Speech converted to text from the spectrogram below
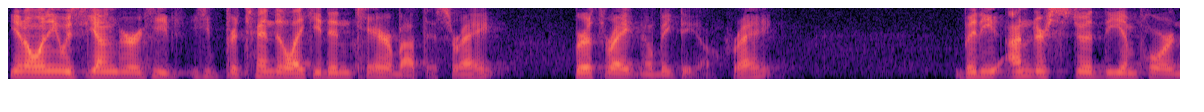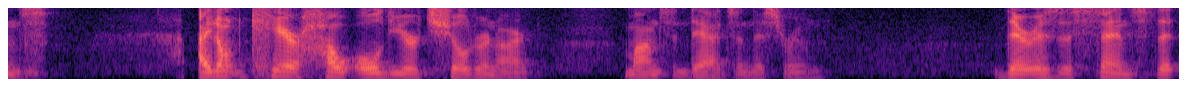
You know, when he was younger, he, he pretended like he didn't care about this, right? Birthright, no big deal, right? But he understood the importance. I don't care how old your children are moms and dads in this room. There is a sense that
